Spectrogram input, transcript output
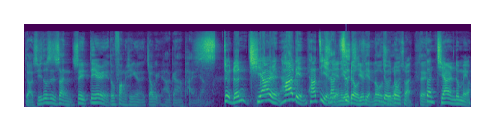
对啊，其实都是算，所以那些人也都放心了，交给他跟他拍这样。就人其他人，他脸他自己的脸，自己的脸露就露出来，对，但其他人都没有。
